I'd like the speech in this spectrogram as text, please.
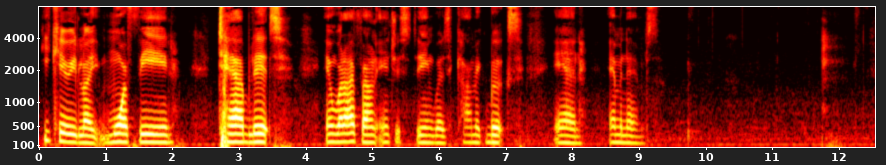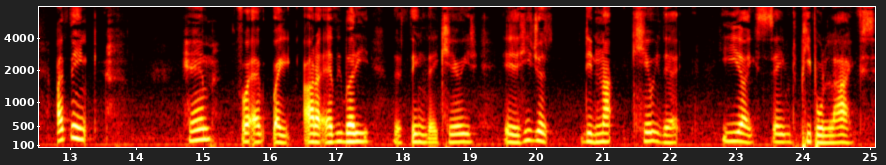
He carried like morphine, tablets, and what I found interesting was comic books and M&Ms. I think him for ev- like out of everybody, the thing they carried is he just did not carry that. He like saved people lives.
